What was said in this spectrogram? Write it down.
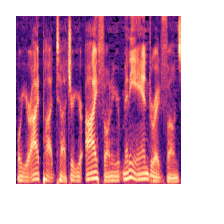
or your iPod Touch or your iPhone or your many Android phones.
